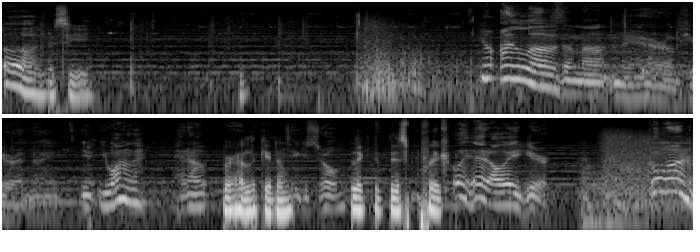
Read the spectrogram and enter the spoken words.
Oh, let's see. I love the mountain air up here at night. You, you want to head out, Bro, look at him. take a stroll? Look at this prick Go ahead, I'll wait here. Go on,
